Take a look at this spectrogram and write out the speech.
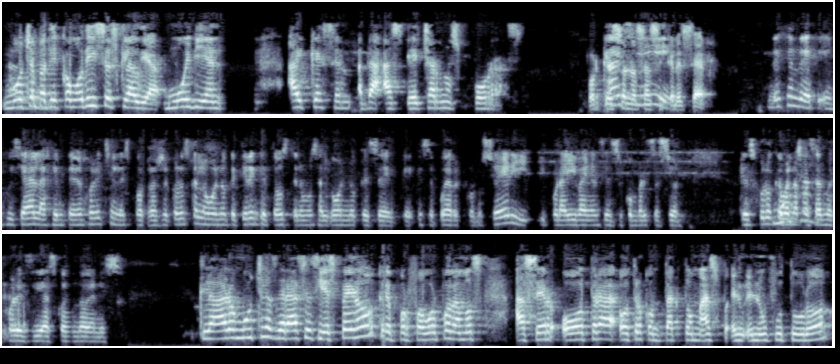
Mucha empatía. Como dices, Claudia, muy bien, hay que ser, echarnos porras, porque eso nos hace crecer. Dejen de enjuiciar a la gente, mejor échenles porras, reconozcan lo bueno que tienen, que todos tenemos algo bueno que se, que, se puede reconocer y, por ahí váyanse en su conversación. Les juro que van a pasar mejores días cuando hagan eso. Claro, muchas gracias y espero que por favor podamos hacer otra, otro contacto más en, un futuro,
